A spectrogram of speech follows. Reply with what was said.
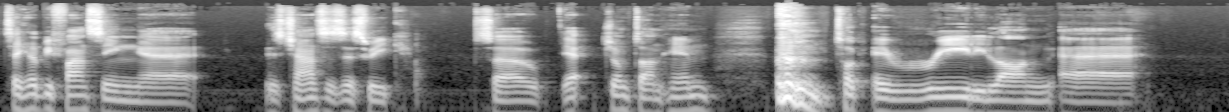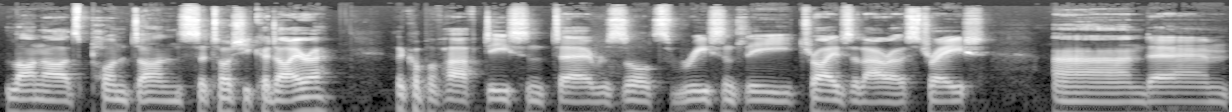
I'd say he'll be fancying uh, his chances this week. So yeah, jumped on him. took a really long, uh, long odds punt on Satoshi Kodaira. A couple of half decent uh, results recently. Drives at arrow straight, and um,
